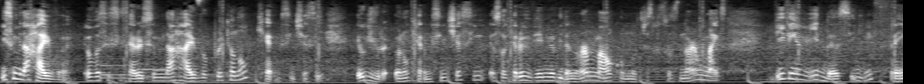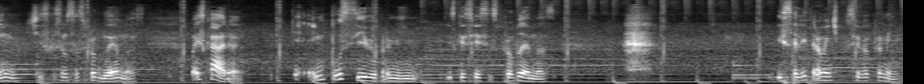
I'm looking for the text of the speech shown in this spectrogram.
Isso me dá raiva. Eu vou ser sincero, isso me dá raiva porque eu não quero me sentir assim. Eu juro, eu não quero me sentir assim. Eu só quero viver minha vida normal, como outras pessoas normais vivem a vida, seguir em frente, esquecendo seus problemas. Mas, cara, é impossível para mim esquecer esses problemas. Isso é literalmente impossível para mim.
